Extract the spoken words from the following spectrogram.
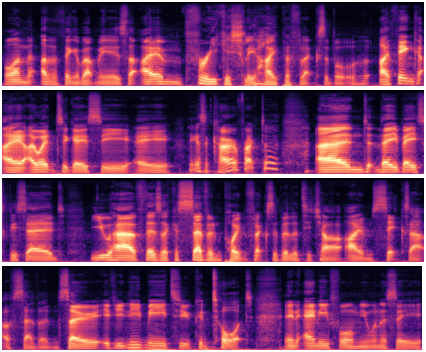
one other thing about me is that I am freakishly hyper flexible. I think I, I went to go see a I think it's a chiropractor, and they basically said you have there's like a seven point flexibility chart. I'm six out of seven. So if you need me to contort in any form you want to see,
